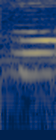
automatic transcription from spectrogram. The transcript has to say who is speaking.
Speaker 1: so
